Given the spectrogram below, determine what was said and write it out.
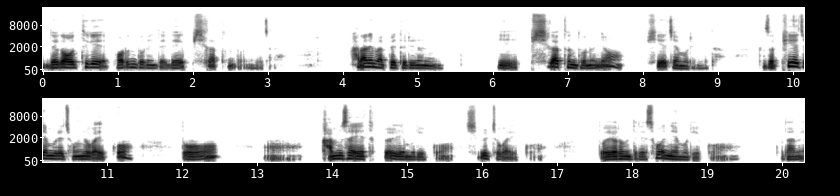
내가 어떻게 벌은 돈인데 내 피 같은 돈 그러잖아요. 하나님 앞에 드리는 이 피 같은 돈은요 피의 제물입니다. 그래서 피의 제물의 종류가 있고 또 어, 감사의 특별 예물이 있고 11조가 있고 또 여러분들의 소원 예물이 있고 그 다음에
